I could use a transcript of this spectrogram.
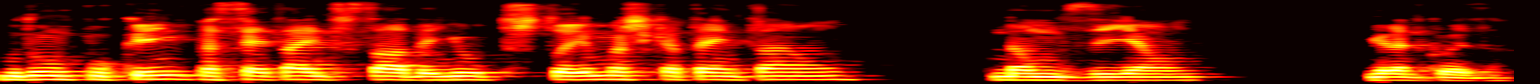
mudou um pouquinho, passei a estar interessado em outros temas que até então não me diziam grande coisa.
